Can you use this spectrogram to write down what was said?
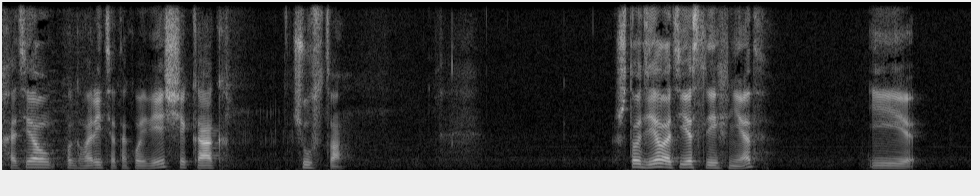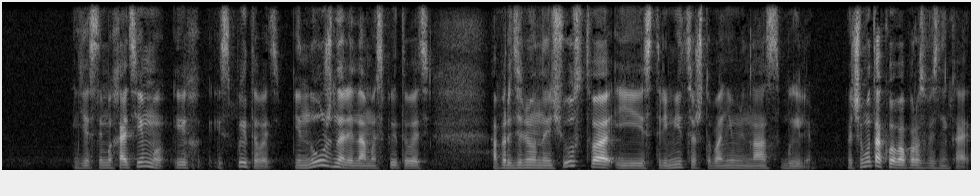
хотел поговорить о такой вещи, как чувства. Что делать, если их нет? И если мы хотим их испытывать? И нужно ли нам испытывать определенные чувства и стремиться, чтобы они у нас были? Почему такой вопрос возникает?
